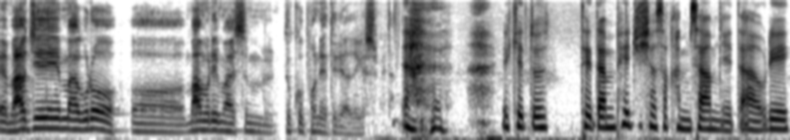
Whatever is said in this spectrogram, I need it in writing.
예, 마지막으로 어, 마무리 말씀을 듣고 보내드려야 되겠습니다. 이렇게 또 대담해 주셔서 감사합니다. 우리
